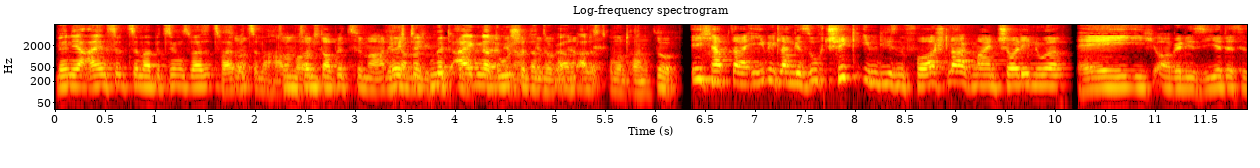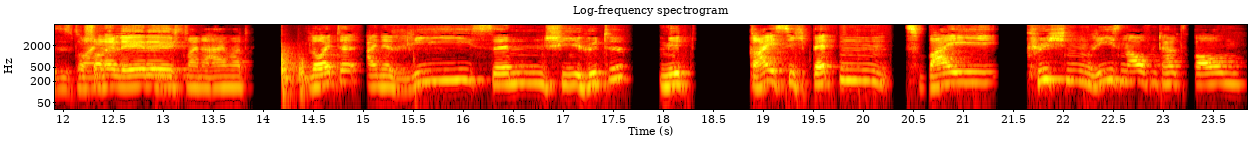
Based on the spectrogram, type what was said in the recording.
wenn ihr Einzelzimmer bzw. Zweibettzimmer so, haben so, so ein wollt. Doppelzimmer hatte ich Richtig, mit geguckt. eigener Ja, Dusche genau, dann genau, sogar ja. und alles drum und dran. So, ich habe da ewig lang gesucht, schick ihm diesen Vorschlag, meint Jolly nur, hey, ich organisiere das, das ist, Doch meine, schon das erledigt. ist meine Heimat. Leute, eine riesen Skihütte mit 30 Betten, zwei Küchen, Riesenaufenthaltsraum,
